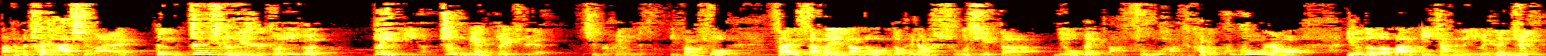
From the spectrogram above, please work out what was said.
把它们穿插起来，跟真实的历史做一个对比的正面对决，是不是很有意思？比方说。在《三国演义》当中，我们都非常熟悉的刘备啊，似乎好像是靠着哭哭，然后赢得了半壁江山的一位仁君。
